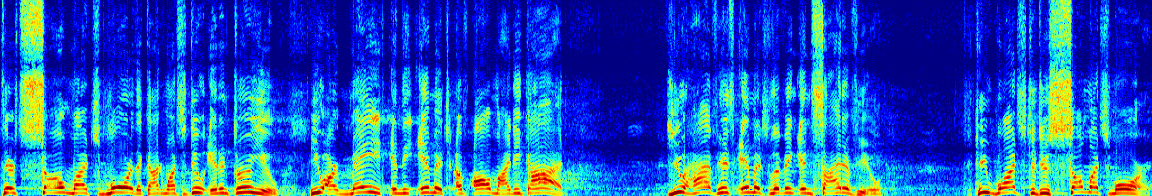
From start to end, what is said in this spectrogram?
There's so much more that God wants to do in and through you. You are made in the image of Almighty God. You have His image living inside of you. He wants to do so much more.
